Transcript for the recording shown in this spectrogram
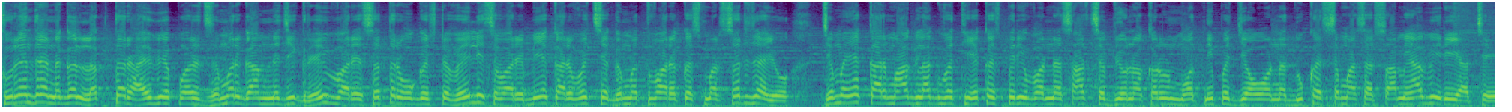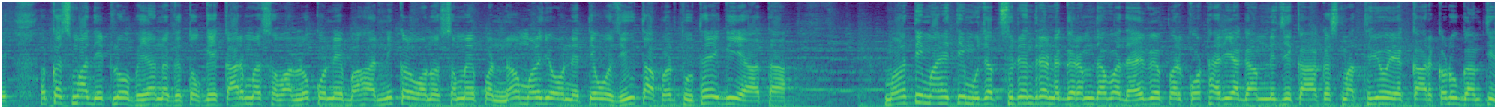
સુરેન્દ્રનગર લખતર હાઈવે પર ઝમર ગામ નજીક રવિવારે સત્તર ઓગસ્ટ વહેલી સવારે બે કાર વચ્ચે ગમતવાર અકસ્માત સર્જાયો, જેમાં એક કારમાં આગ લાગવાથી એક જ પરિવારના સાત સભ્યોના કરુણ મોત નિપજ્યા હોવાના દુઃખદ સમાચાર સામે આવી રહ્યા છે. અકસ્માત એટલો ભયાનક હતો કે કારમાં સવાર લોકોને બહાર નીકળવાનો સમય પણ ન મળ્યો અને તેઓ જીવતા ભરતું થઈ ગયા હતા. મળતી માહિતી મુજબ સુરેન્દ્રનગર અમદાવાદ હાઈવે પર કોઠારિયા ગામ નજીક આ અકસ્માત થયો. એક કાર કડુ ગામથી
